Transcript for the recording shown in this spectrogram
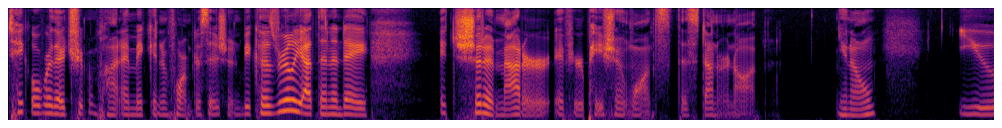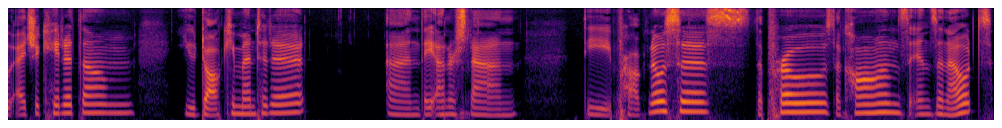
take over their treatment plan and make an informed decision because really at the end of the day it shouldn't matter if your patient wants this done or not. You know, you educated them, you documented it. and they understand the prognosis, the pros, the cons, the ins and outs.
